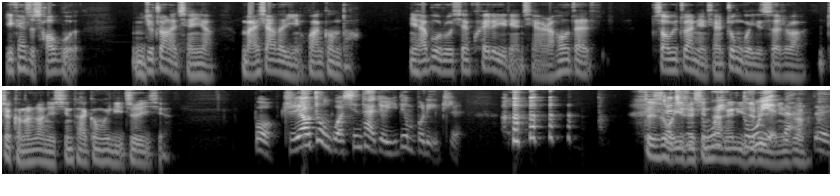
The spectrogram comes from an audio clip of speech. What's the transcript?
一开始炒股，你就赚了钱一样，埋下的隐患更大。你还不如先亏了一点钱，然后再稍微赚点钱，中过一次是吧？这可能让你心态更为理智一些。不，只要中过，心态就一定不理智。这就是我一直心态很理智的原因，是吧？对，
